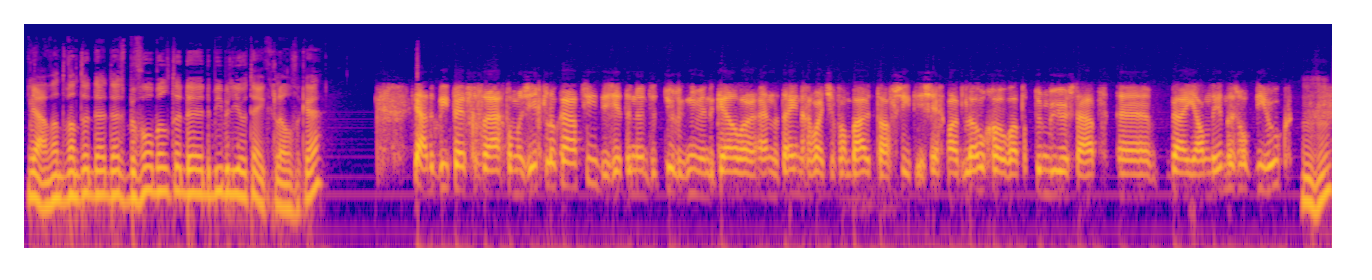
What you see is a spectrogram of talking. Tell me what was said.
Ja, want, want dat is bijvoorbeeld de, de bibliotheek geloof ik hè? Ja, de BIEB heeft gevraagd om een zichtlocatie. Die zitten nu, natuurlijk nu in de kelder en het enige wat je van buitenaf ziet is zeg maar het logo wat op de muur staat bij Jan Linders op die hoek. Mm -hmm.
